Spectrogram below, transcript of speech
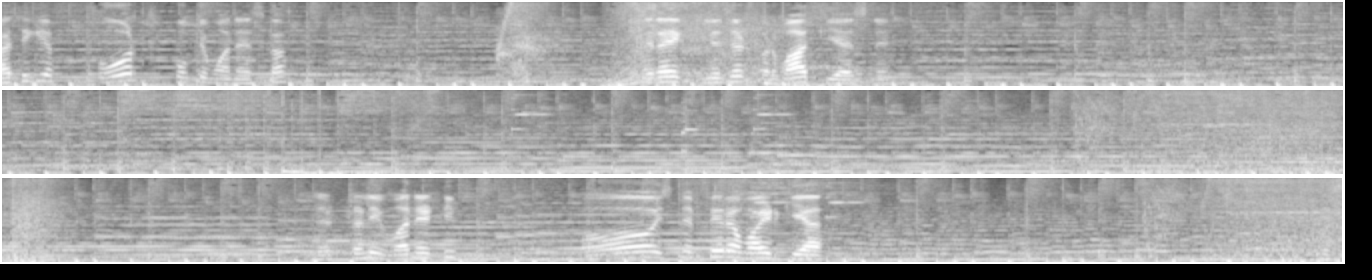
आई थिंक ये फोर्थ पोकेमोन है इसका। मेरा एक ब्लिजर्ड बर्बाद किया इसने। लिटरली 180 ओ इसने फिर अवॉइड किया। इस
